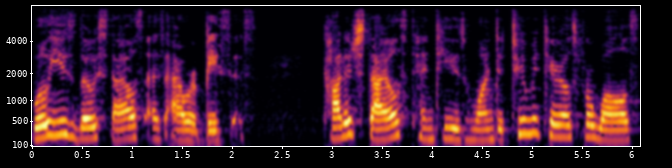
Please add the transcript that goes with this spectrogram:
We'll use those styles as our basis. Cottage styles tend to use one to two materials for walls,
